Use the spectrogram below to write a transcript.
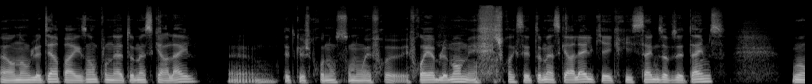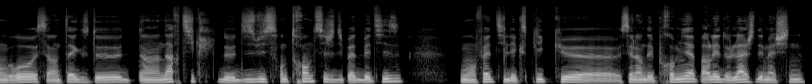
En Angleterre, par exemple, on a Thomas Carlyle. Euh, Peut-être que je prononce son nom effroyablement, mais je crois que c'est Thomas Carlyle qui a écrit Signs of the Times, où en gros, c'est un texte d'un article de 1830, si je dis pas de bêtises, où en fait, il explique que euh, c'est l'un des premiers à parler de l'âge des machines,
